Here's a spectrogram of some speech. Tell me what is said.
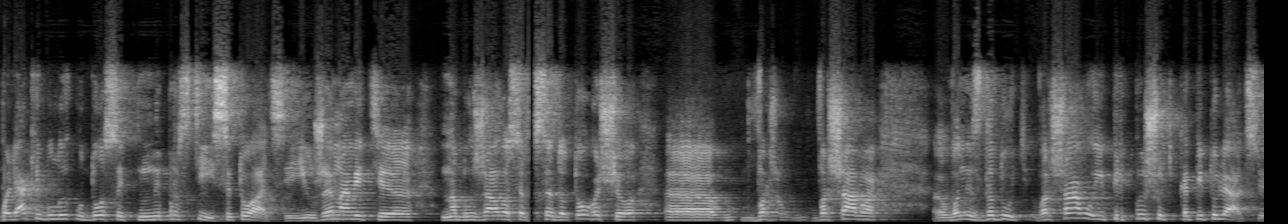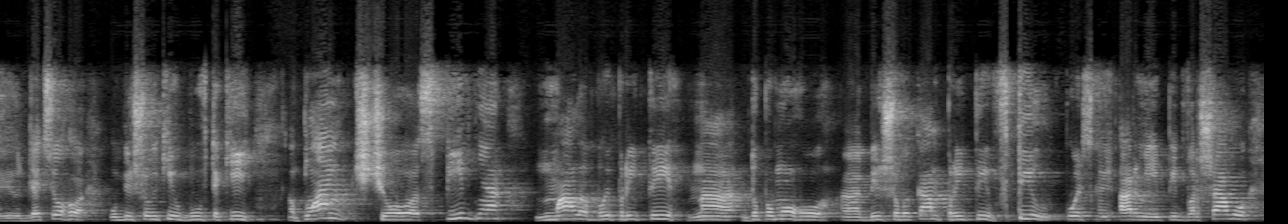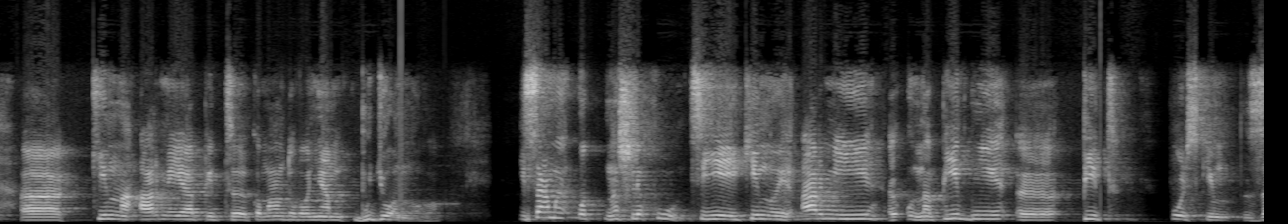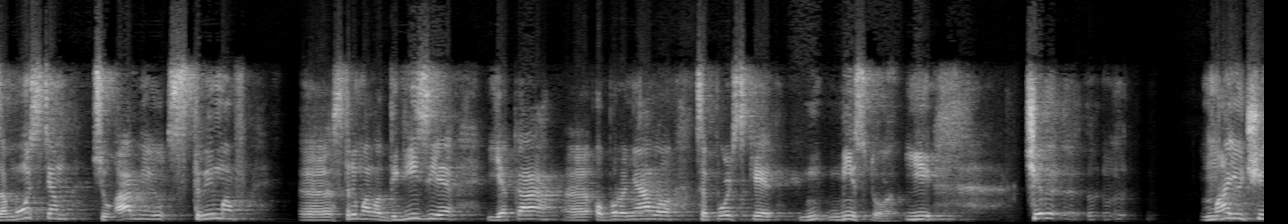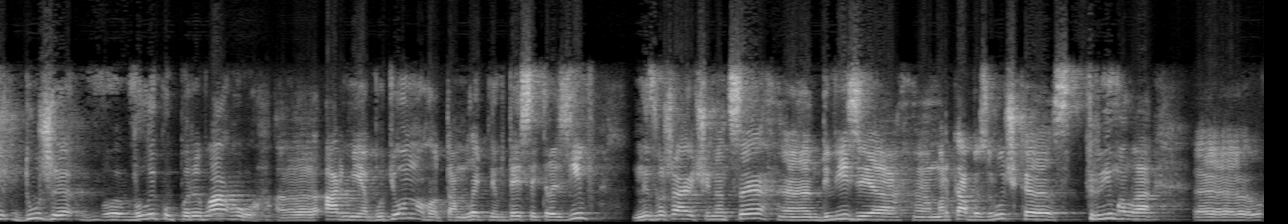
поляки були у досить непростій ситуації, і вже навіть е, наближалося все до того, що е, Варшава. е, Вони здадуть Варшаву і підпишуть капітуляцію. Для цього у більшовиків був такий план, що з півдня мала би прийти на допомогу е, більшовикам, прийти в тил польської армії під Варшаву. Кінна армія під е, командуванням Будьонного. І саме от на шляху цієї кінної армії е, на півдні е, під польським замостям цю армію стримав. Стримала дивізія, яка обороняло це польське місто, і через маючи дуже велику перевагу, е, армія Будьонного там ледь не в 10 разів. Незважаючи на це, е, дивізія е, Марка Безручка стримала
